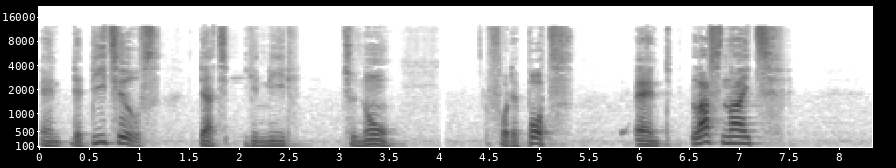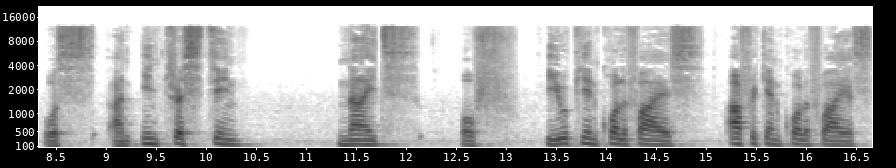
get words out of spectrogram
and the details that you need to know for the pots. And last night was an interesting night of European qualifiers, African qualifiers,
